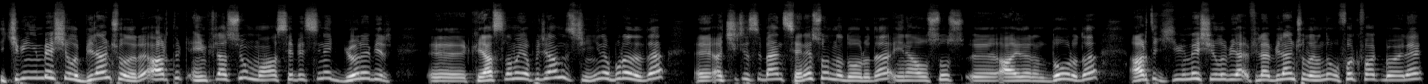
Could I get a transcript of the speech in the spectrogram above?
2025 yılı bilançoları artık enflasyon muhasebesine göre bir e, kıyaslama yapacağımız için yine burada da e, açıkçası ben sene sonuna doğru da yine Ağustos e, aylarının doğru da artık 2005 yılı bilançolarında ufak ufak böyle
